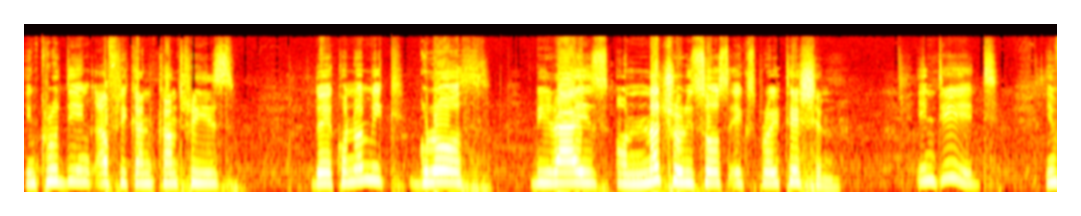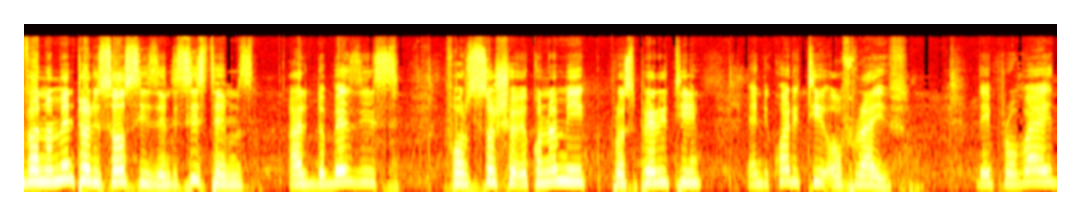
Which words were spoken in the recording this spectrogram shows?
including African countries, the economic growth relies on natural resource exploitation. Indeed, environmental resources and systems are the basis for socio-economic prosperity and the quality of life. They provide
